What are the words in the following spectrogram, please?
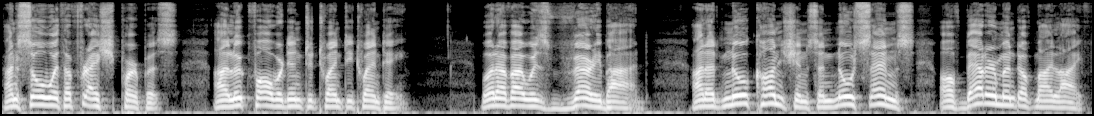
And so, with a fresh purpose, I look forward into 2020. But if I was very bad, and had no conscience and no sense of betterment of my life,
